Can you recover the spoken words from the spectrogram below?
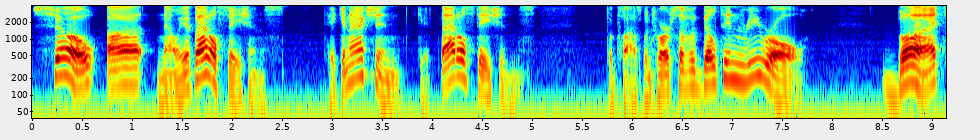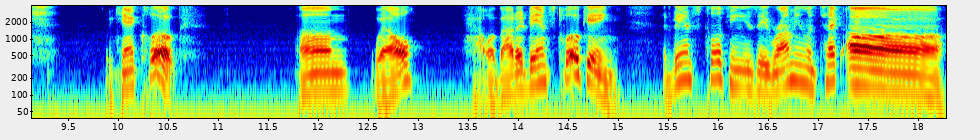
So, uh, now we have battle stations. Take an action. Get battle stations. The plasma torps have a built-in reroll. But we can't cloak. Um, well, how about advanced cloaking? Advanced cloaking is a Romulan tech. Ah,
